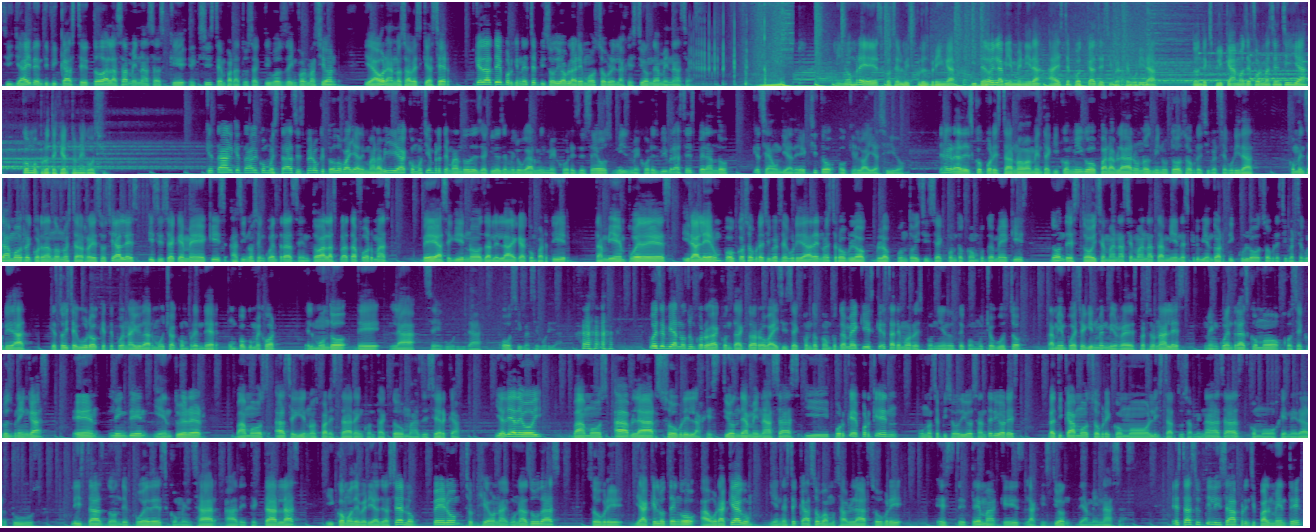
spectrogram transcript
Si ya identificaste todas las amenazas que existen para tus activos de información y ahora no sabes qué hacer, quédate porque en este episodio hablaremos sobre la gestión de amenazas. Mi nombre es José Luis Cruz Bringas y te doy la bienvenida a este podcast de ciberseguridad, donde explicamos de forma sencilla cómo proteger tu negocio. ¿Qué tal? ¿Qué tal? ¿Cómo estás? Espero que todo vaya de maravilla. Como siempre te mando desde aquí, desde mi lugar, mis mejores deseos, mis mejores vibras, esperando que sea un día de éxito o que lo haya sido. Te agradezco por estar nuevamente aquí conmigo para hablar unos minutos sobre ciberseguridad. Comenzamos recordando nuestras redes sociales y si sé que MX, así nos encuentras en todas las plataformas. Ve a seguirnos, dale like, a compartir también puedes ir a leer un poco sobre ciberseguridad en nuestro blog blog.easysec.com.mx donde estoy semana a semana también escribiendo artículos sobre ciberseguridad que estoy seguro que te pueden ayudar mucho a comprender un poco mejor el mundo de la seguridad o ciberseguridad. puedes enviarnos un correo a contacto arroba que estaremos respondiéndote con mucho gusto. También puedes seguirme en mis redes personales. Me encuentras como José Cruz Bringas en LinkedIn y en Twitter. Vamos a seguirnos para estar en contacto más de cerca. Y el día de hoy vamos a hablar sobre la gestión de amenazas y por qué, porque en unos episodios anteriores platicamos sobre cómo listar tus amenazas, cómo generar tus listas donde puedes comenzar a detectarlas y cómo deberías de hacerlo. Pero surgieron algunas dudas sobre ya que lo tengo, ahora qué hago. Y en este caso vamos a hablar sobre este tema que es la gestión de amenazas. Esta se utiliza principalmente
